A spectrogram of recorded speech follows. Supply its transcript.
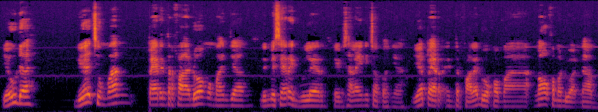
ya udah dia cuman PR intervalnya doang memanjang dan biasanya reguler. Kayak misalnya ini contohnya, dia PR intervalnya 2,0,26.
